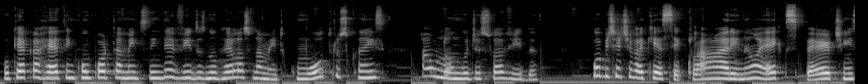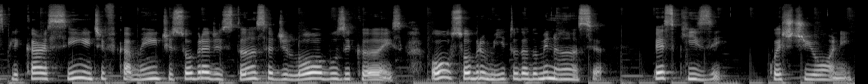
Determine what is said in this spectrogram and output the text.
o que acarreta em comportamentos indevidos no relacionamento com outros cães ao longo de sua vida. O objetivo aqui é ser claro e não é expert em explicar cientificamente sobre a distância de lobos e cães ou sobre o mito da dominância. Pesquise, questione.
